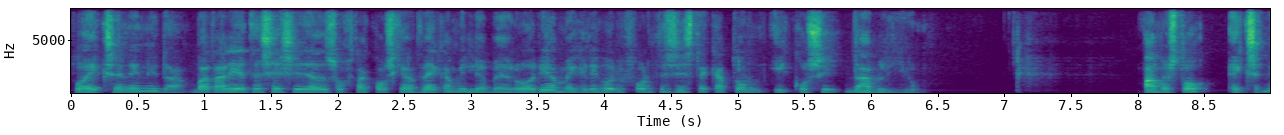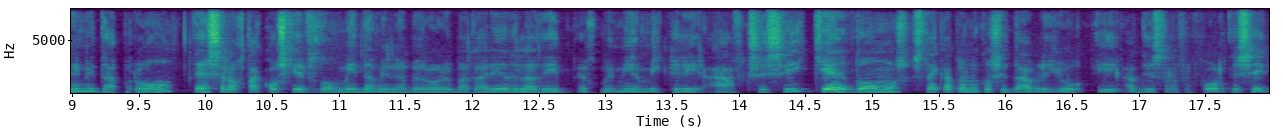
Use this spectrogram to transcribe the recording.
το X90. Μπαταρία 4810 mAh με γρήγορη φόρτιση στα 120W. Πάμε στο X90 Pro, 4870 mAh μπαταρία, δηλαδή έχουμε μία μικρή αύξηση και εδώ όμως στα 120W η αντίστροφη φόρτιση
